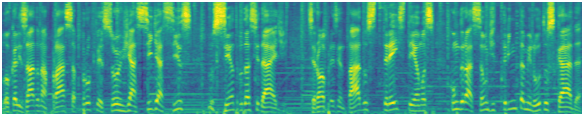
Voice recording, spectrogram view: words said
localizado na Praça Professor Jaci de Assis, no centro da cidade. Serão apresentados três temas com duração de 30 minutos cada,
